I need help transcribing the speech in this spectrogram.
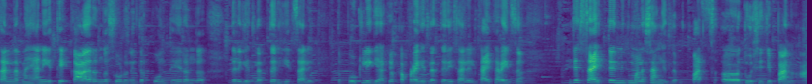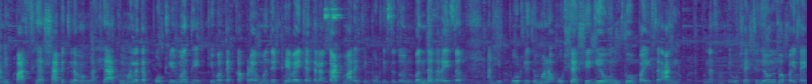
चालणार नाही आणि इथे काळा रंग सोडून इतर कोणताही रंग जरी घेतला तरीही चालेल. तर पोटली घ्या किंवा कपडा घेतला तरी चालेल. काय करायचं? जे साहित्य मी तुम्हाला सांगितलं पाच तुळशीची पानं आणि पाच ह्या शाबीत लवंगा ह्या तुम्हाला त्या पोटलीमध्ये किंवा त्या कपड्यामध्ये ठेवायच्या त्याला गाठ मारायची पोटलीचं दोन बंद करायचं आणि ही पोटली तुम्हाला उशाशी घेऊन झोपायचं आहे. पुन्हा सांगते उशाशी घेऊन झोपायचं आहे.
